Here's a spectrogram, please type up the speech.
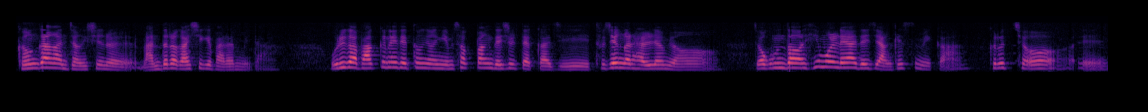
건강한 정신을 만들어 가시기 바랍니다. 우리가 박근혜 대통령님 석방 되실 때까지 투쟁을 하려면 조금 더 힘을 내야 되지 않겠습니까? 그렇죠. 예.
